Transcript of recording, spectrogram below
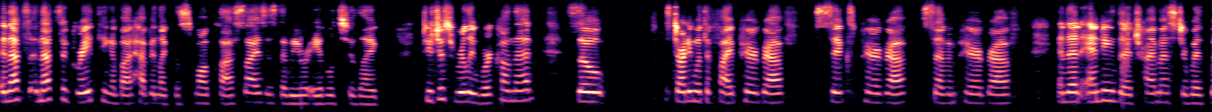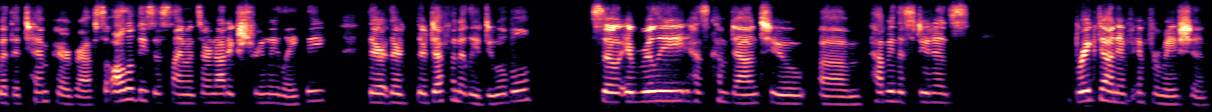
and that's and that's a great thing about having like the small class size is that we were able to like to just really work on that. So starting with a five paragraph, six paragraph, seven paragraph, and then ending the trimester with with a 10 paragraph. So all of these assignments are not extremely lengthy. They're they're they're definitely doable. So it really has come down to um, having the students breakdown of information.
